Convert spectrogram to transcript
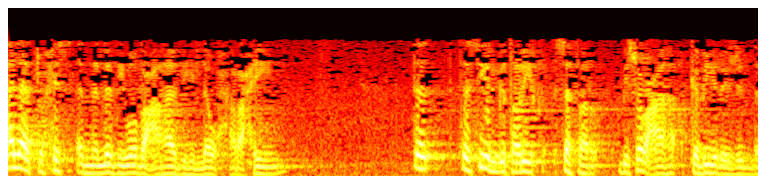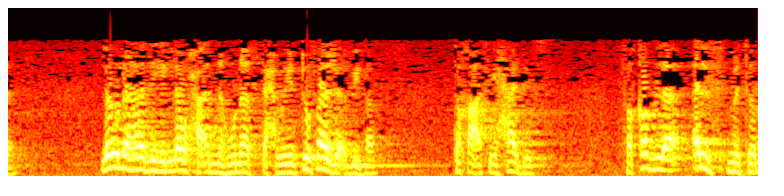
ألا تحس أن الذي وضع هذه اللوحة رحيم؟ تسير بطريق سفر بسرعة كبيرة جدا. لولا هذه اللوحة أن هناك تحويل تفاجأ بها. تقع في حادث. فقبل ألف متر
